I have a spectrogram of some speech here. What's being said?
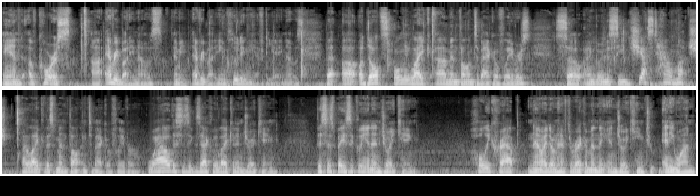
And of course, uh, everybody knows, I mean, everybody, including the FDA, knows that uh, adults only like uh, menthol and tobacco flavors. So I'm going to see just how much I like this menthol and tobacco flavor. Wow, this is exactly like an NJOY King. This is basically an NJOY King holy crap, now I don't have to recommend the NJOY King to anyone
